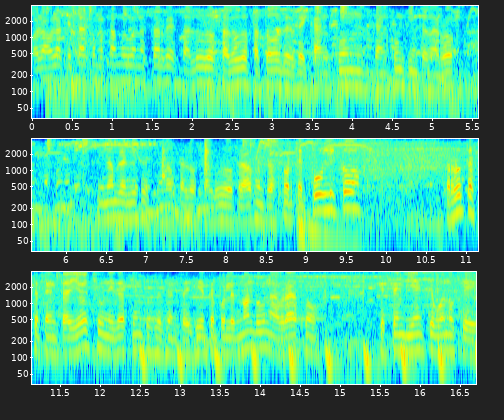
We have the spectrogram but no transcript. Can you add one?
Hola, hola, ¿qué tal? ¿Cómo están? Muy buenas tardes. Saludos, saludos a todos desde Cancún, Cancún, Quintana Roo. Mi nombre es Luis Espinosa, los saludo. Trabajo en transporte público, ruta 78, unidad 167. Pues les mando un abrazo, que estén bien, qué bueno que,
